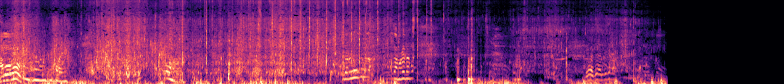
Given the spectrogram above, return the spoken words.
Kamu mau? Jangan, jangan, a n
